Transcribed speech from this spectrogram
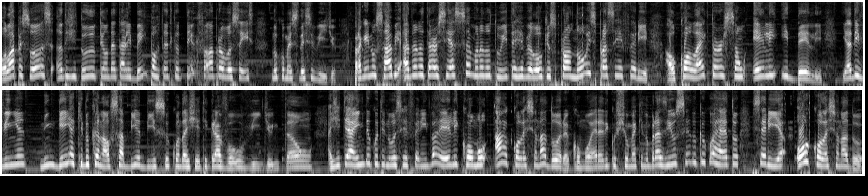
Olá pessoas, antes de tudo tem um detalhe bem importante que eu tenho que falar pra vocês no começo desse vídeo. Pra quem não sabe, a Dana essa semana no Twitter revelou que os pronomes pra se referir ao Collector são ele e dele. E adivinha, ninguém aqui do canal sabia disso quando a gente gravou o vídeo, então a gente ainda continua se referindo a ele como a colecionadora, como era de costume aqui no Brasil, sendo que o correto seria o colecionador.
